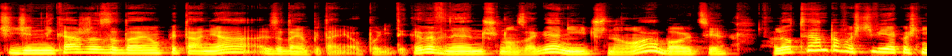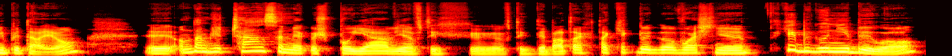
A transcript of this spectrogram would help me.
ci dziennikarze zadają pytania, zadają pytania o politykę wewnętrzną, zagraniczną, o aborcję, ale o Trumpa właściwie jakoś nie pytają. Y, on tam się czasem jakoś pojawia w tych, w tych debatach, tak jakby go właśnie, tak jakby go nie było.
